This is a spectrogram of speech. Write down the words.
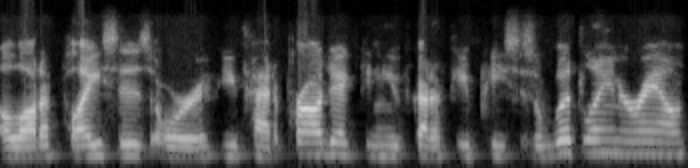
a lot of places, or if you've had a project and you've got a few pieces of wood laying around,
